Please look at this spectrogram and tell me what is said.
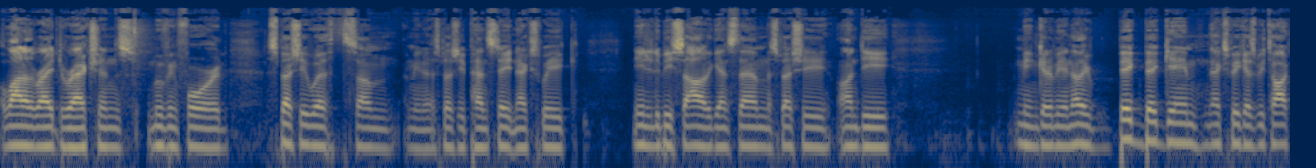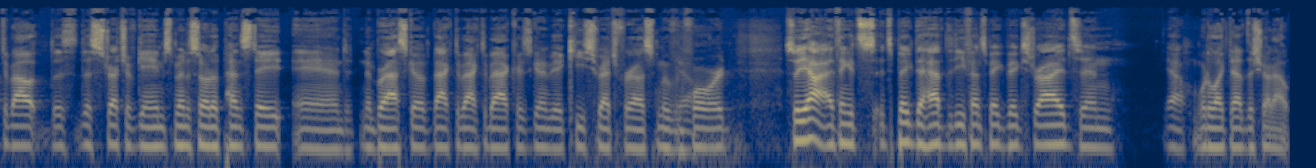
a lot of the right directions moving forward, especially with some. I mean, especially Penn State next week needed to be solid against them, especially on D. I mean, going to be another big, big game next week, as we talked about this this stretch of games: Minnesota, Penn State, and Nebraska back to back to back is going to be a key stretch for us moving Yeah. forward. So yeah, I think it's it's big to have the defense make big strides, and yeah, would have liked to have the shutout.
